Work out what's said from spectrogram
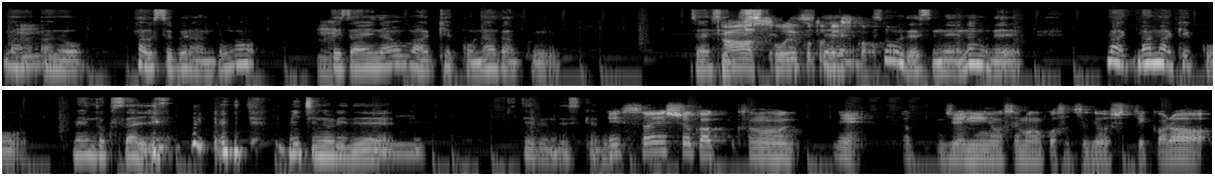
まあうん、あのハウスブランドのうんデザイナーをまあ結構長く在籍してまして。そういうことですか。そうですね。なので、まあまあまあ結構めんどくさい 道のりで来てるんですけど。え、最初が、そのね、ジュエリーの専門学校を卒業してから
